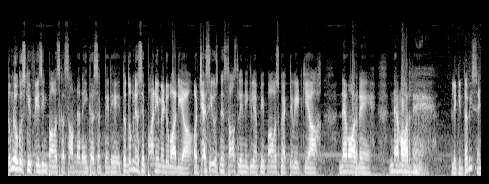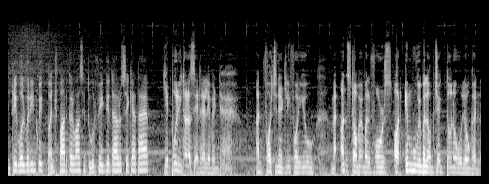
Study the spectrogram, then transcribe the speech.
तुम लोग उसकी फेजिंग पावर्स का सामना नहीं कर सकते थे तो तुमने उसे पानी में डुबा दिया। और जैसे ही उसने सांस लेने के लिए अपनी पावर्स को एक्टिवेट किया नेमोर ने नेमोर ने। लेकिन तभी सेंट्री वोल्वरिन को एक पंच मार कर वहाँ से दूर फेंक देता है और उससे कहता है? ये पूरी तरह से रेलिवेंट है। अनफॉर्चुनेटली फॉर यू मैं अनस्टॉपेबल फोर्स और इमूवेबल ऑब्जेक्ट दोनों हूँ लोगन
